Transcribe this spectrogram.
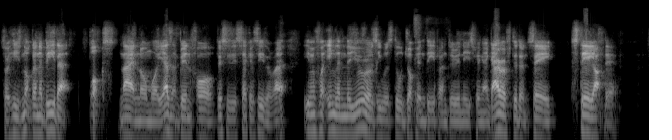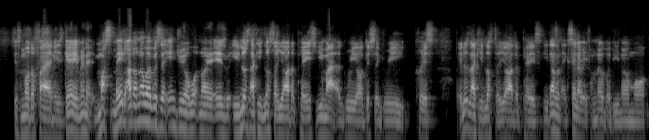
So he's not going to be that box nine no more. He hasn't been for this is his second season, right? Even for England, the Euros, he was still dropping deep and doing these things. And Gareth didn't say stay up there, just modifying his game. And it must maybe I don't know whether it's an injury or whatnot it is. But he looks like he lost a yard of pace. You might agree or disagree, Chris. But it looks like he lost a yard of pace. He doesn't accelerate from nobody no more.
